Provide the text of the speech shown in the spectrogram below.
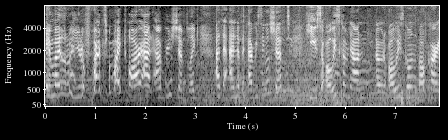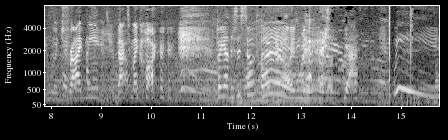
in my little uniform to my car at every shift. Like at the end of every single shift, he used to always come down. I would always go in the golf cart and he would drive me back to my car. but yeah, this is so fun. yeah. Whee!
